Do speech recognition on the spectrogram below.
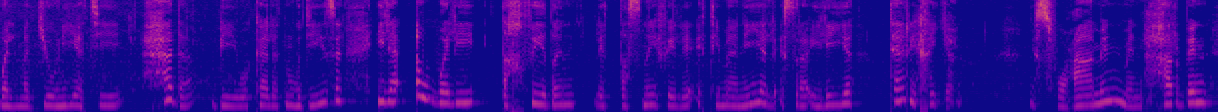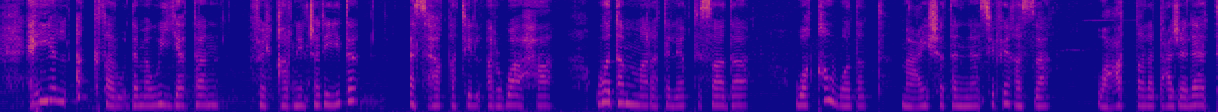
والمديونية حدا بوكالة موديز إلى أول تخفيض للتصنيف الائتماني الإسرائيلي تاريخيا. نصف عام من حرب هي الأكثر دموية في القرن الجديد أزهقت الأرواح ودمرت الاقتصاد وقوضت معيشة الناس في غزة وعطلت عجلات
